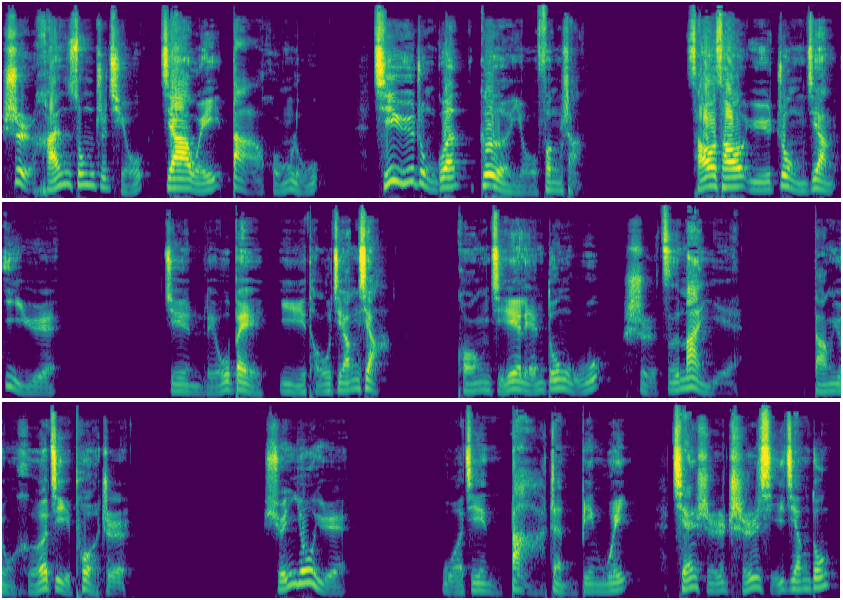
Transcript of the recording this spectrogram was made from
视韩松之囚，加为大鸿胪，其余众官各有封赏。曹操与众将议曰：“今刘备已投江夏，恐结连东吴，是资慢也。”当用何计破之？荀攸曰：“我今大振兵威，遣使持袭江东，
